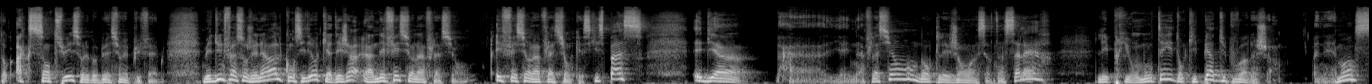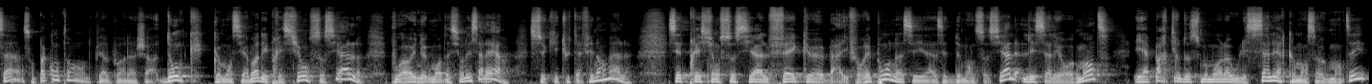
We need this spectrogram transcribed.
Donc accentué sur les populations les plus faibles. Mais d'une façon générale, considérons qu'il y a déjà un effet sur l'inflation. Effet sur l'inflation, qu'est-ce qui se passe? Eh bien, bah, il y a une inflation, donc les gens ont un certain salaire, les prix ont monté, donc ils perdent du pouvoir d'achat. Évidemment, ça, ils sont pas contents de perdre le pouvoir d'achat. Donc, commence à y avoir des pressions sociales pour avoir une augmentation des salaires, ce qui est tout à fait normal. Cette pression sociale fait que, bah, il faut répondre à, à cette demande sociale, les salaires augmentent, et à partir de ce moment-là où les salaires commencent à augmenter,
